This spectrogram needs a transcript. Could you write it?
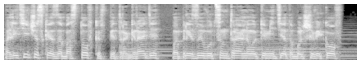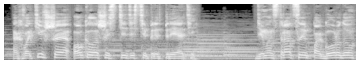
политическая забастовка в Петрограде по призыву Центрального комитета большевиков, охватившая около 60 предприятий, демонстрации по городу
